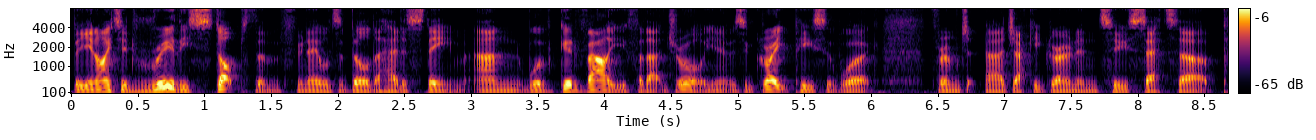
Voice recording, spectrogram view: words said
but United really stopped them from being able to build a head of steam and with good value for that draw. You know, it was a great piece of work from uh, Jackie Groenen to set up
